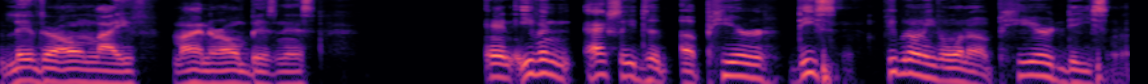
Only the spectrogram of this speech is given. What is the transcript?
live their own life, mind their own business, and even actually to appear decent. People don't even want to appear decent.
